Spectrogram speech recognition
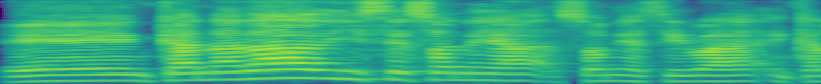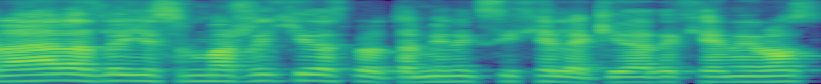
En Canadá, dice Sonia, Sonia Silva, en Canadá las leyes son más rígidas, pero también exige la equidad de géneros.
